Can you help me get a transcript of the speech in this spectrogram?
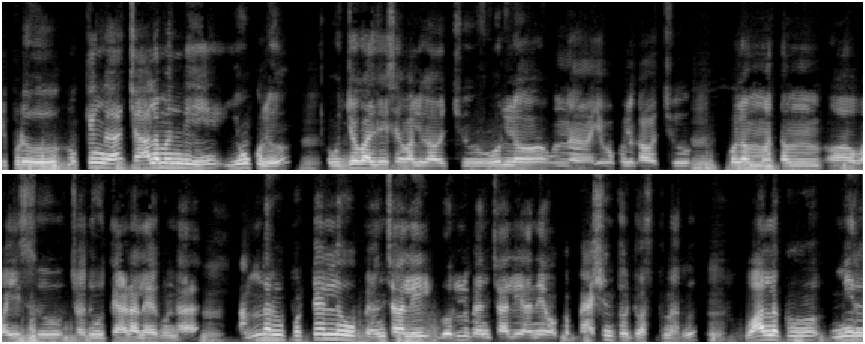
ఇప్పుడు ముఖ్యంగా చాలా మంది యువకులు. ఉద్యోగాలు చేసే వాళ్ళు కావచ్చు ఊర్లో ఉన్న యువకులు కావచ్చు. కులం మతం వయస్సు చదువు తేడా లేకుండా. అందరూ పొట్టేళ్ళు పెంచాలి గొర్రెలు పెంచాలి అనే ఒక ప్యాషన్ తోటి వస్తున్నారు ఉం. వాళ్ళకు మీరు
